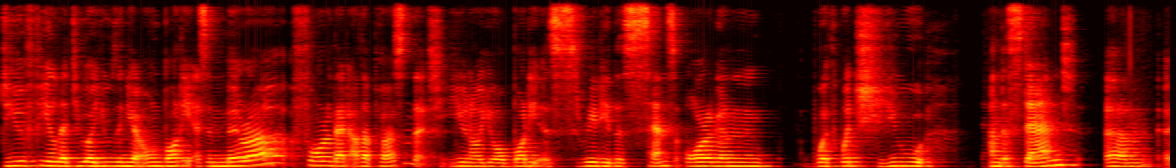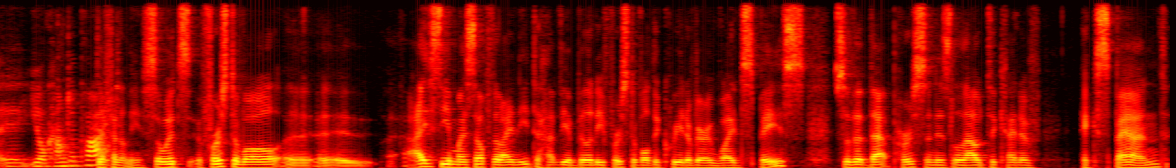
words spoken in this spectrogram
do you feel that you are using your own body as a mirror for that other person? That you know your body is really the sense organ with which you understand um, uh, your counterpart? Definitely. So it's first of all, uh, uh, I see in myself that I need to have the ability, first of all, to create a very wide space so that that person is allowed to kind of expand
